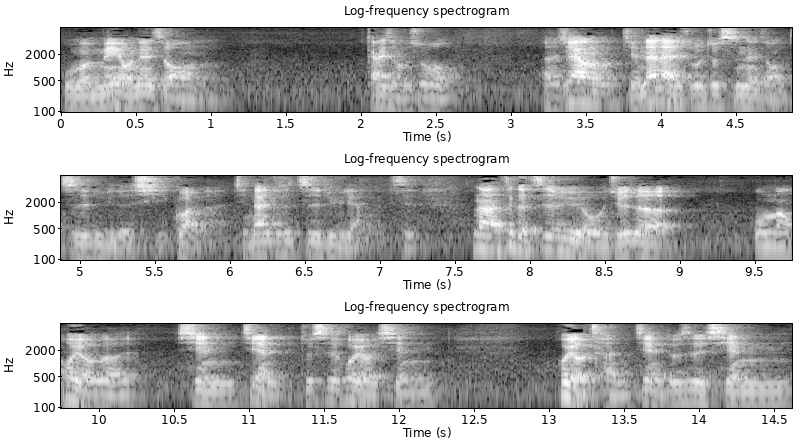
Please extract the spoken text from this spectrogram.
我们没有那种该怎么说，呃，像简单来说就是那种自律的习惯了，简单就是自律两个字。那这个自律，我觉得我们会有个先见，就是会有先会有成见，就是先。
